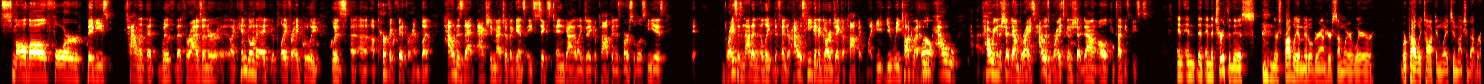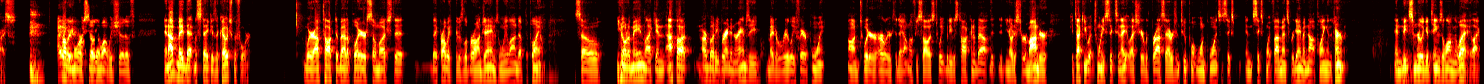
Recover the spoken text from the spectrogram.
small ball for Big East talent that with that thrives under like him going to Ed, play for Ed Cooley was a, a, perfect fit for him. But how does that actually match up against a 6'10 guy like Jacob Toppin, as versatile as he is? Bryce is not an elite defender. How is he going to guard Jacob Toppin? Like you, you, we talk about well, how how are we going to shut down Bryce? How is Bryce going to shut down all of Kentucky's pieces? And and the, and the truth of this, there's probably a middle ground here somewhere where we're probably talking way too much about Bryce, probably more so than what we should have. And I've made that mistake as a coach before, where I've talked about a player so much that they probably it was LeBron James when we lined up to play him. So you know what I mean? Like, and I thought our buddy Brandon Ramsey made a really fair point on Twitter earlier today. I don't know if you saw his tweet, but he was talking about that. You know, just a reminder: Kentucky went 26 and eight last year with Bryce averaging 2.1 points and six and 6.5 minutes per game, and not playing in the tournament, and beat some really good teams along the way. Like,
